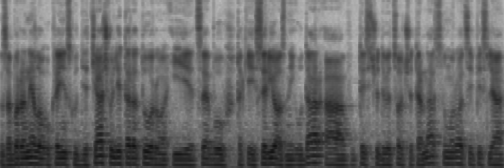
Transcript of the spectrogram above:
заборонило українську дитячу літературу, і це був такий серйозний удар. А в 1914 році, після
